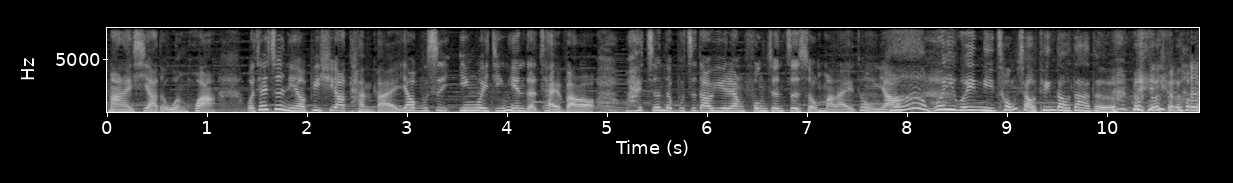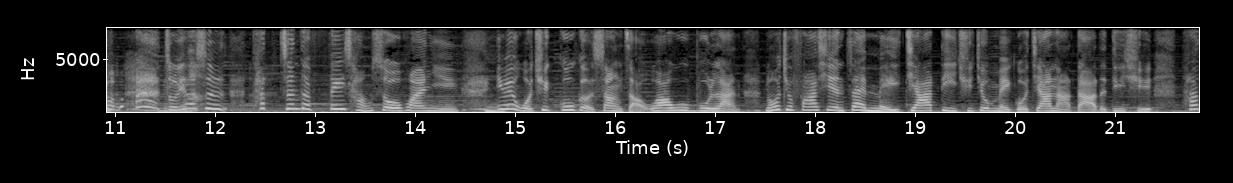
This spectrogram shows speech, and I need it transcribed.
马来西亚的文化。我在这里哦，必须要坦白，要不是因为今天的采访哦，我还真的不知道《月亮风筝》这首马来童谣啊！我以为你从小听到大的，没有，主要是它真的非常受欢迎。嗯、因为我去 Google 上找哇乌布兰，然后就发现，在美加地区，就美国、加拿大的地区，它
